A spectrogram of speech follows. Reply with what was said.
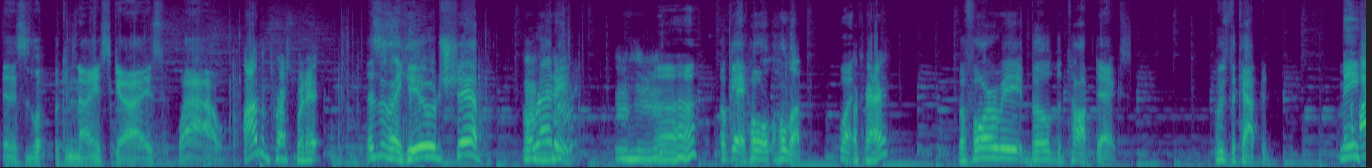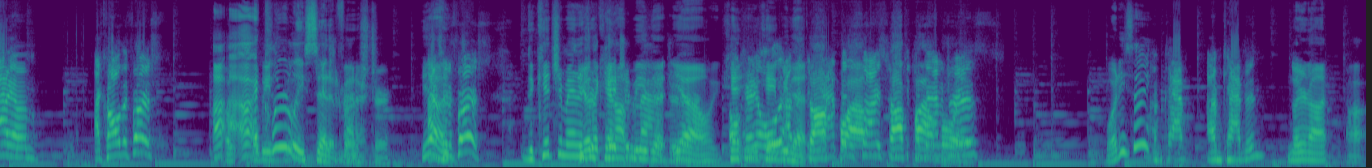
This is looking nice, guys. Wow. I'm impressed with it. This is a huge ship already. Mm-hmm. Uh huh. Okay, hold hold up. What? Okay. Before we build the top decks, who's the captain? Me? I am. I called it first. I, Oh, I, I clearly the said it first. manager. I Yeah, said it first. the kitchen manager the cannot kitchen be manager. that. Yeah, you can't, Okay, you can't on. be I'm that. Stop Captain pile- decides who the stop kitchen manager boy. is. What do you say? I'm cap. I'm captain. No, you're not. Uh,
